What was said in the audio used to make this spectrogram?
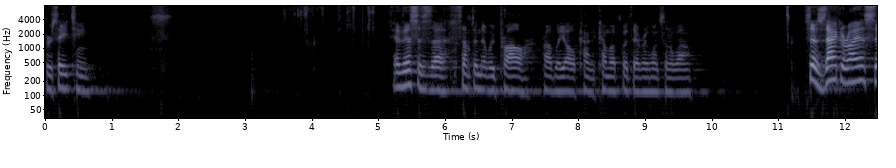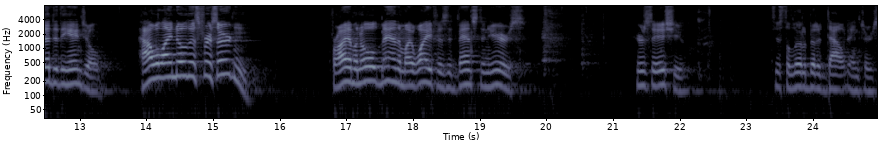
Verse 18. And this is uh, something that we pro- probably all kind of come up with every once in a while. It says, Zacharias said to the angel, How will I know this for certain? For I am an old man and my wife is advanced in years. Here's the issue just a little bit of doubt enters.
